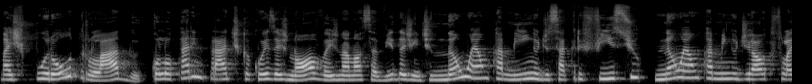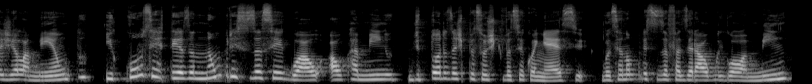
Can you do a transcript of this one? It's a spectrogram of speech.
Mas, por outro lado, colocar em prática coisas novas na nossa vida gente, não é um caminho de sacrifício, não é um caminho de autoflagelamento e com certeza não precisa ser igual ao caminho de todas as pessoas que você conhece. Você não precisa fazer algo igual a mim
